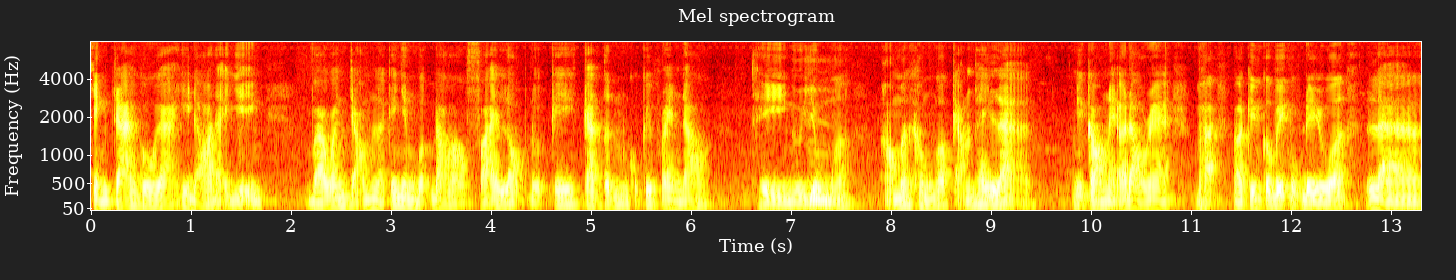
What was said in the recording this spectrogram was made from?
chàng trai cô gái gì đó đại diện và quan trọng là cái nhân vật đó phải lột được cái cá tính của cái brand đó thì người dùng ừ. á họ mới không có cảm thấy là cái con này ở đâu ra và và kim có biết một điều á là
